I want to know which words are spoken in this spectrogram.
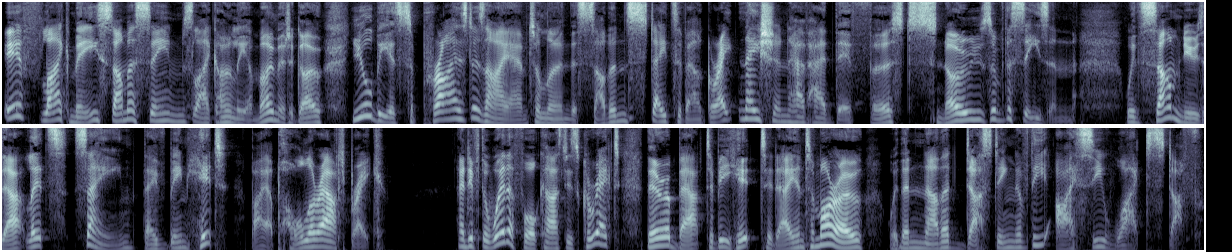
If, like me, summer seems like only a moment ago, you'll be as surprised as I am to learn the southern states of our great nation have had their first snows of the season, with some news outlets saying they've been hit by a polar outbreak. And if the weather forecast is correct, they're about to be hit today and tomorrow with another dusting of the icy white stuff.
